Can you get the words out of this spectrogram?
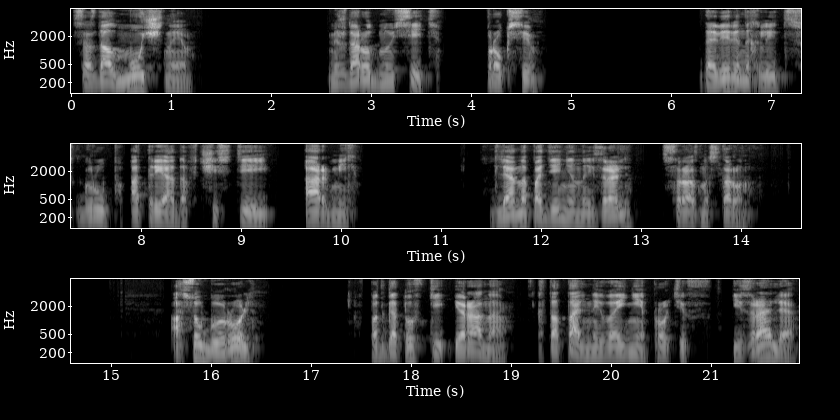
создал мощную международную сеть прокси, доверенных лиц, групп, отрядов, частей, армий для нападения на Израиль с разных сторон. Особую роль в подготовке Ирана к тотальной войне против Израиля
